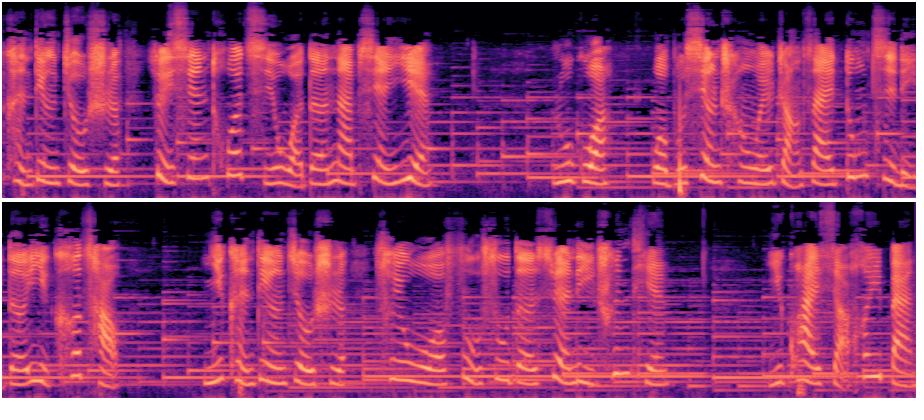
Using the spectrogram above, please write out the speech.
肯定就是最先托起我的那片叶。如果我不幸成为长在冬季里的一棵草，你肯定就是催我复苏的绚丽春天。一块小黑板，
